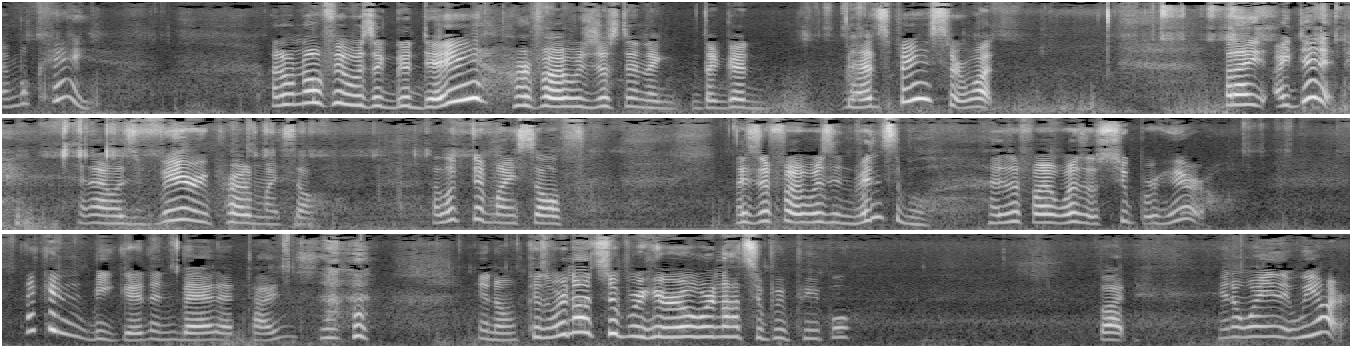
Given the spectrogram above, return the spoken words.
I'm okay. I don't know if it was a good day or if I was just in a, the good headspace or what. But I, I did it. And I was very proud of myself. I looked at myself as if I was invincible as if I was a superhero. That can be good and bad at times. you know, because we're not superhero, we're not super people. But in a way that we are.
